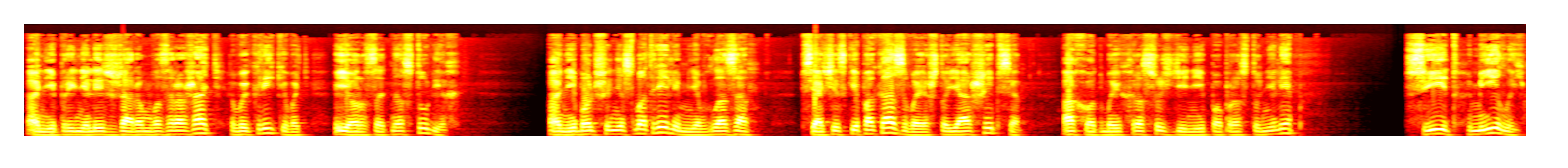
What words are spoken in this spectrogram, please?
Они принялись жаром возражать, выкрикивать, ерзать на стульях. Они больше не смотрели мне в глаза, всячески показывая, что я ошибся, а ход моих рассуждений попросту нелеп. «Сид, милый»,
